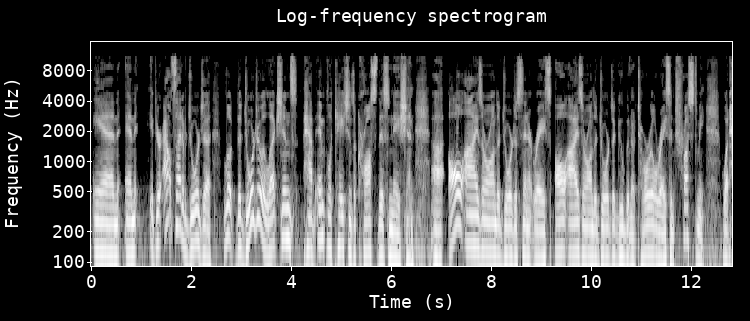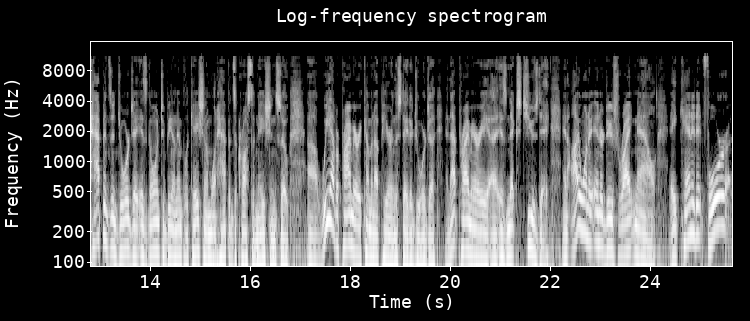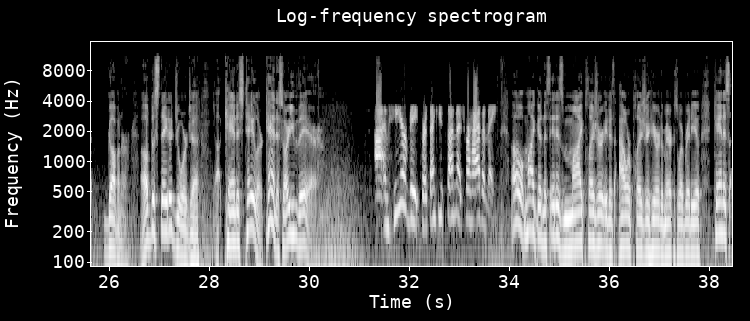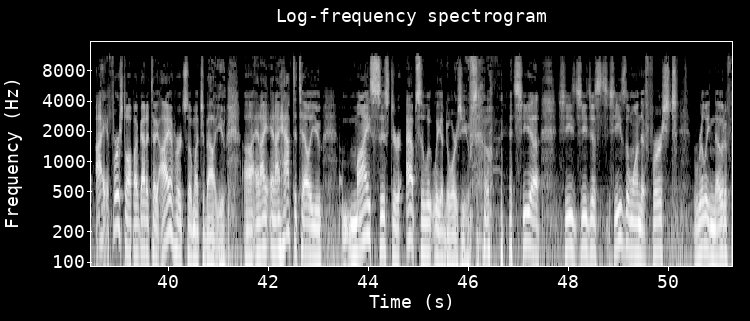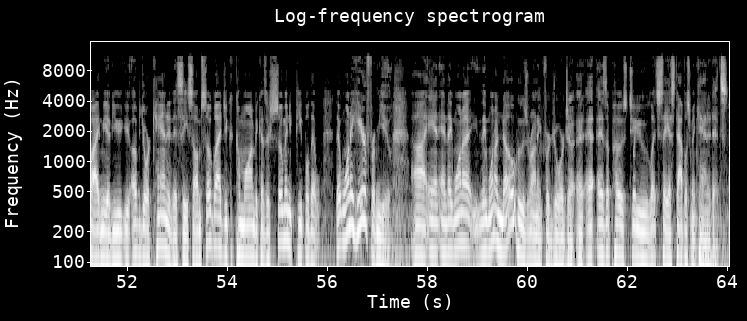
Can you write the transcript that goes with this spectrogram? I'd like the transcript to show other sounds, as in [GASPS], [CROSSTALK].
And, and if you're outside of Georgia, look, the Georgia elections have implications across this nation. Uh, all eyes are on the Georgia Senate race. All eyes are on the Georgia gubernatorial race. And trust me, what happens in Georgia is going to be an implication on what happens across the nation. So, uh, we have a primary coming up here in the state of Georgia, and that primary uh, is next Tuesday. And I want to introduce right now a candidate for governor of the state of Georgia, uh, Kandiss Taylor. Kandiss, are you there? I am here, Victor. Thank you so much for having me. Oh my goodness, it is my pleasure. It is our pleasure here at America's Web Radio. Kandiss, I first off, I've got to tell you, I have heard so much about you, uh, and I and I have to tell you, my sister absolutely adores you. [LAUGHS] So [LAUGHS] she uh, she she just she's the one that first really notified me of you of your candidacy. So I'm so glad you could come on because there's so many people that that want to hear from you, uh, and and they want to they want to know who's running for Georgia as opposed to let's say establishment candidates.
